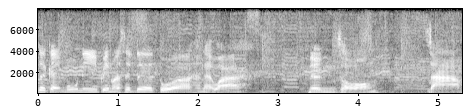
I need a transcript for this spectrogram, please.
เตอร์ไกมุนี่เป็นมาสเตอร์ตัวเท่าไหร่วะหนึ่งสองสาม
